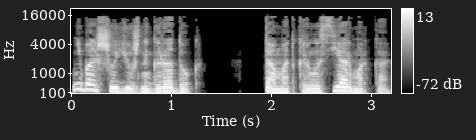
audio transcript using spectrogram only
небольшой южный городок. Там открылась ярмарка.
